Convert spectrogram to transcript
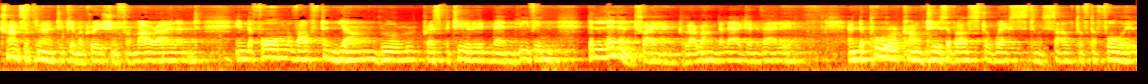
transatlantic immigration from our island in the form of often young, rural Presbyterian men leaving the Linen Triangle around the Lagan Valley and the poorer counties of Ulster west and south of the Foyle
